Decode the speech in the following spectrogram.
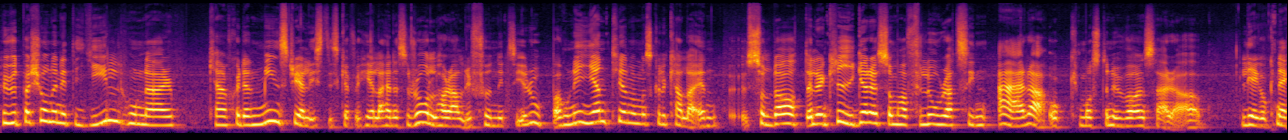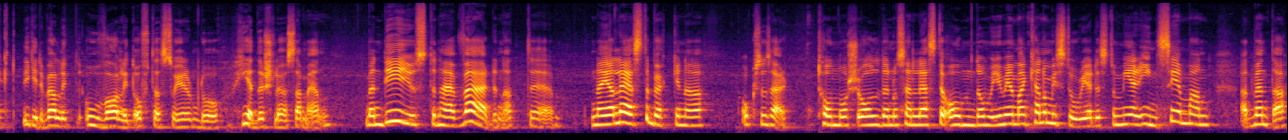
Huvudpersonen heter Jill, hon är kanske den minst realistiska för hela hennes roll har aldrig funnits i Europa. Hon är egentligen vad man skulle kalla en soldat eller en krigare som har förlorat sin ära och måste nu vara en så här uh, legoknäckt, vilket är väldigt ovanligt. Oftast så är de då hederslösa män. Men det är just den här världen att uh, när jag läste böckerna, också så här tonårsåldern och sen läste om dem. Och ju mer man kan om historia desto mer inser man att vänta,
